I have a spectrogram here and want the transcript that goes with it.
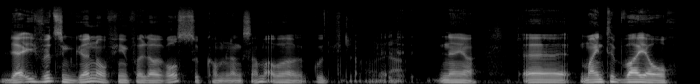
ja, ich würde es ihm gönnen, auf jeden Fall da rauszukommen langsam, aber gut. Ich glaube, ja. Naja, äh, mein Tipp war ja auch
